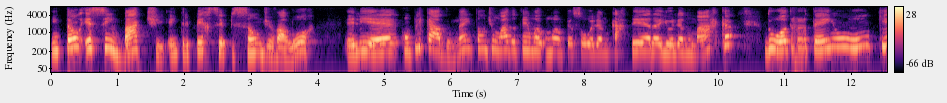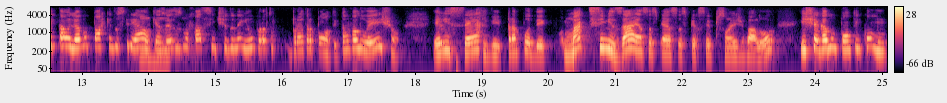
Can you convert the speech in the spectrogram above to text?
Então, esse embate entre percepção de valor, ele é complicado, né? Então, de um lado eu tenho uma, uma pessoa olhando carteira e olhando marca, do outro eu tenho um que está olhando o parque industrial, uhum. que às uhum. vezes não faz sentido nenhum para outro, outra ponta. Então, valuation ele serve para poder maximizar essas, essas percepções de valor e chegar num ponto em comum.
